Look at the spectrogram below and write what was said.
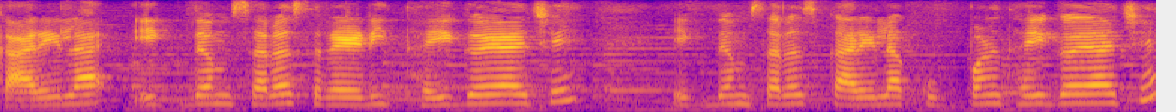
કારેલા એકદમ સરસ રેડી થઈ ગયા છે. એકદમ સરસ કારેલા કૂક પણ થઈ ગયા છે.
